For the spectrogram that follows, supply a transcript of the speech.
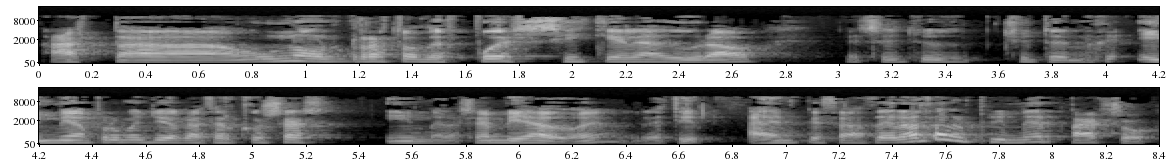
hasta un rato después sí que le ha durado ese chute y me ha prometido que hacer cosas y me las ha enviado, ¿eh? es decir, ha empezado a hacer, ha dado el primer paso.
